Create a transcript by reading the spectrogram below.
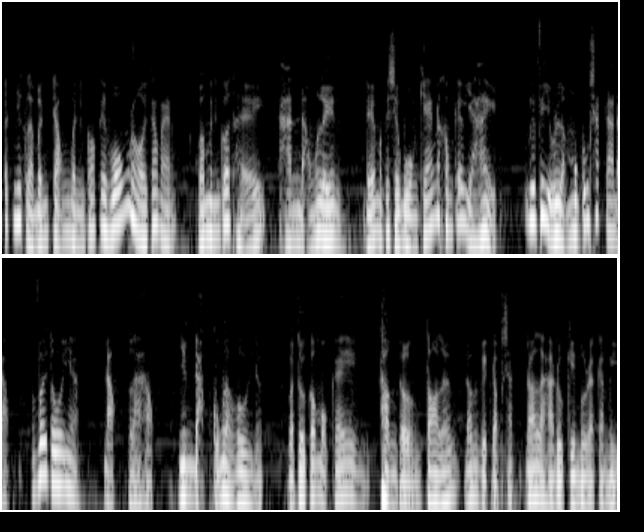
ít nhất là bên trong mình có cái vốn rồi các bạn. Và mình có thể hành động liền để mà cái sự buồn chán nó không kéo dài. Ví dụ lụm một cuốn sách ra đọc. Với tôi nha, đọc là học, nhưng đọc cũng là vui nữa. Và tôi có một cái thần tượng to lớn đối với việc đọc sách, đó là Haruki Murakami.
